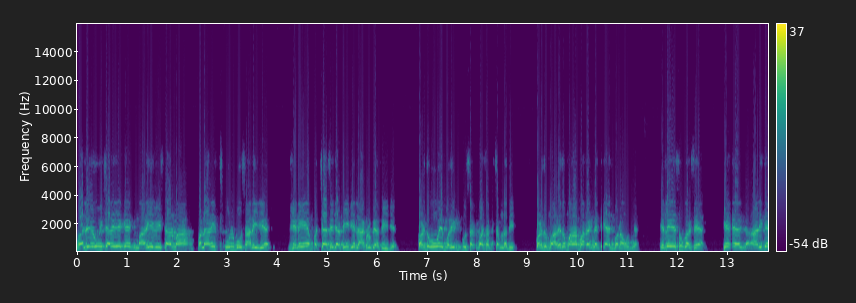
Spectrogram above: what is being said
વાલીઓ એવું વિચારે છે કે મારી વિસ્તારમાં ફલાણી સ્કૂલ બહુ સારી છે, જેની પચાસ હજાર ફી છે, લાખ રૂપિયા ફી છે. પરંતુ હું એ ભરી શકવા સક્ષમ નથી. પરંતુ મારે તો મારા બાળકને ત્યાં જ ભણાવવું છે. એટલે એ શું કરશે કે આ રીતે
